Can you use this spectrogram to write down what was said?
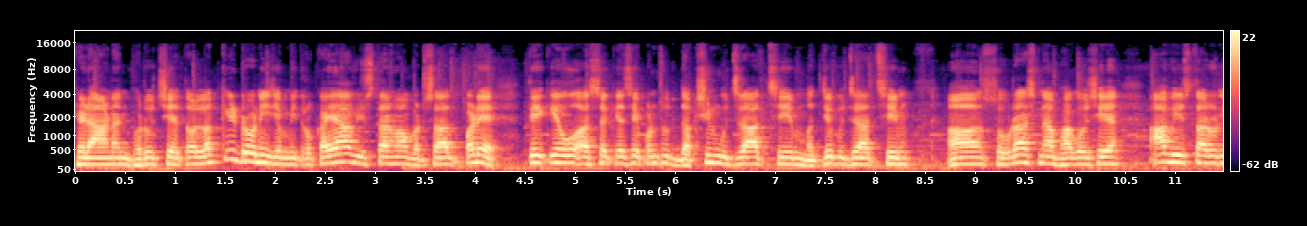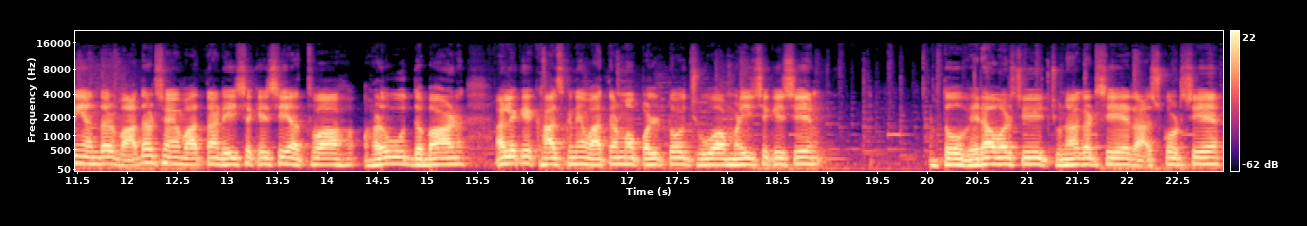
ખેડા, આણંદ, ભરૂચ છે. તો લકી ડ્રોની જેમ મિત્રો કયા વિસ્તારમાં વરસાદ પડે તે કેવું અશક્ય છે? પરંતુ દક્ષિણ ગુજરાત છે, મધ્ય ગુજરાત છે. સૌરાષ્ટ્રના ભાગો છે. આ વિસ્તારોની અંદર વાદળછાયા વાતાવરણ રહી શકે છે અથવા હળવું દબાણ, એટલે કે ખાસ કરીને વાતાવરણમાં પલટો જોવા મળી શકે છે. તો વેરાવળ છે, જુનાગઢ છે, રાજકોટ છે,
